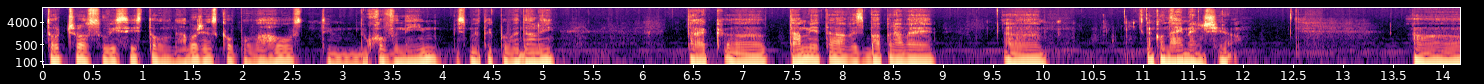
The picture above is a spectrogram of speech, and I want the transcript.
to, čo súvisí s tou náboženskou povahou, s tým duchovným, by sme tak povedali, tak uh, tam je tá väzba práve uh, ako najmenšia. Uh,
